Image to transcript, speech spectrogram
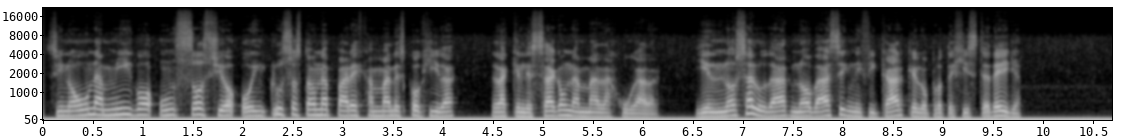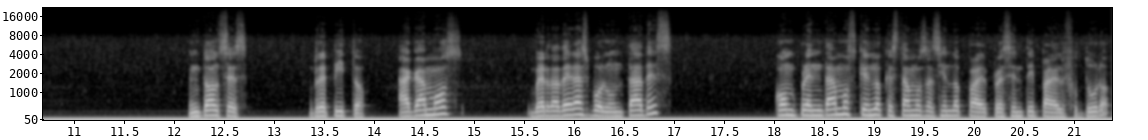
sino un amigo, un socio o incluso hasta una pareja mal escogida la que les haga una mala jugada. Y el no saludar no va a significar que lo protegiste de ella. Entonces, repito, hagamos verdaderas voluntades, comprendamos qué es lo que estamos haciendo para el presente y para el futuro,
